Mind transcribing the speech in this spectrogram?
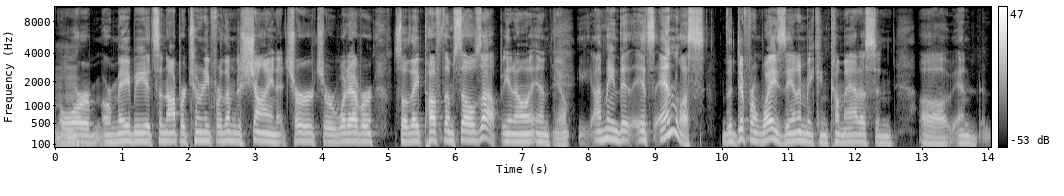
Mhm. or or maybe it's an opportunity for them to shine at church or whatever so they puff themselves up you know and Yep. i mean it's endless the different ways the enemy can come at us and uh, and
